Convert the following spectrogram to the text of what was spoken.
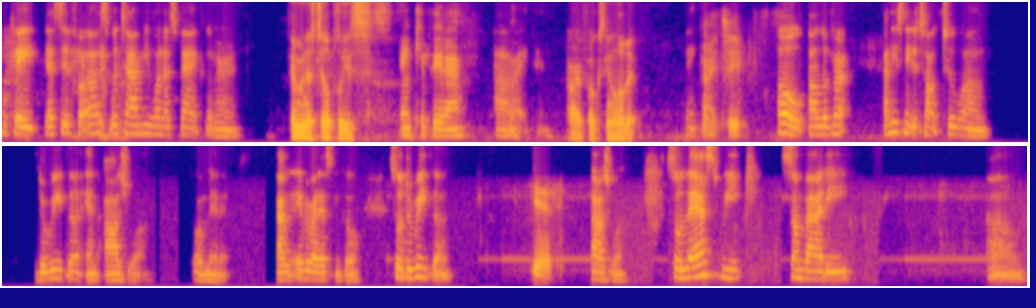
Okay, that's it for us. What time you want us back, Laverne? 10 minutes till, please. Thank you, Peter. All right, then. All right, folks, see you in a little bit. Thank you. All right, see. Oh, uh, Laverne, I just need to talk to um, Doretha and Ajwa for a minute. I, everybody else can go. So Doretha. Yes. Ajwa. So last week, somebody um,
